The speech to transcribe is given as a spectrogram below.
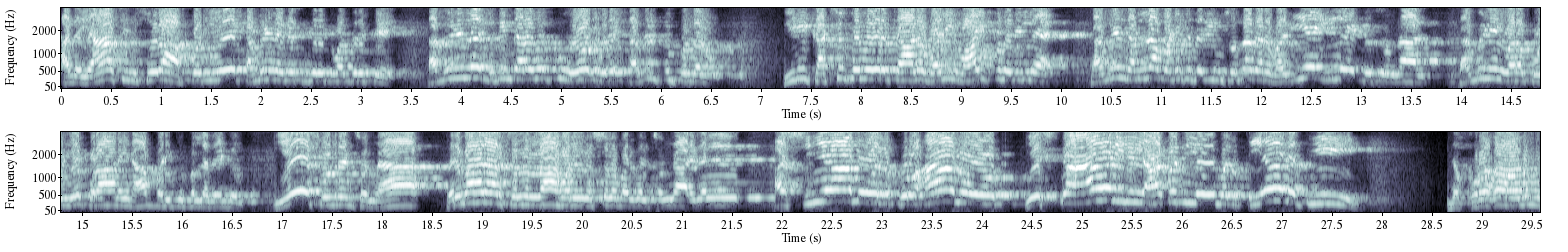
அந்த யாசின் சூரா அப்படியே தமிழ்ல என்ன செஞ்சிருக்கு வந்திருக்கு. தமிழ்ல முடிந்த அளவுக்கு ஓடுவதை தவிர்த்துக் கொள்ளணும். இனி கற்றுக்கொள்வதற்கான வழி வாய்ப்புகள் இல்லை. தமிழ் நல்லா படிக்க தெரியும் சொன்னா வேற வழியே இல்லை என்று சொன்னால் தமிழில் வரக்கூடிய குரானை நாம் படித்துக் கொள்ள வேண்டும். ஏன் சொல்றேன்னு சொன்னா பெருமானார் சொல்லல்லாஹ் அலைஹி அவர்கள் சொன்னார்கள் அஸ்ஸியாமு வல் குர்ஆனு யஸ்ஃபஆனி லில் யௌமல் கியாமத்தி. இந்த குர்ஆனும்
